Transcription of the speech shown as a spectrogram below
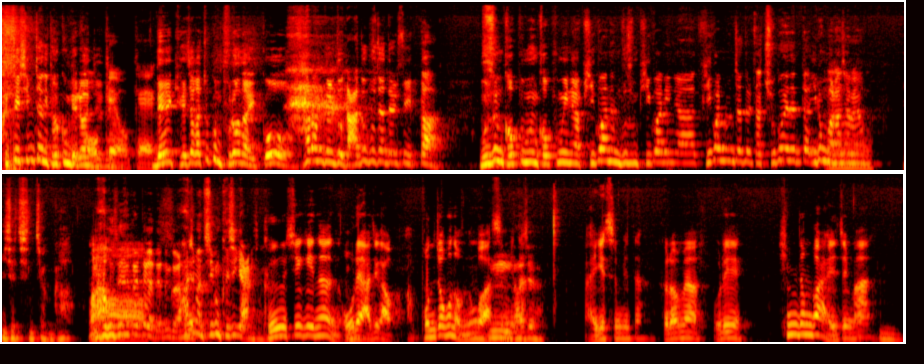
그때 심장이 덜컥 내려앉아요. 오케이 오케이. 내 계좌가 조금 불어나 있고 사람들도 나도 부자 될 수 있다. 무슨 거품은 거품이냐 비관은 무슨 비관이냐 비관론자들 다 죽어야 된다 이런 말 하잖아요. 음. 이제 진짠가? 라고 아. 생각할 때가 되는 거예요. 하지만 지금 그 시기 아니잖아요. 그 시기는 올해 아직 아- 본 적은 없는 것 같습니다. 음, 맞아요. 알겠습니다. 그러면 우리 힘든 거 알지만 음.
